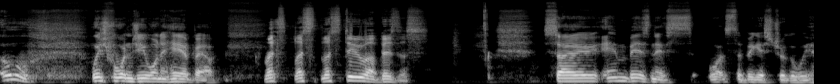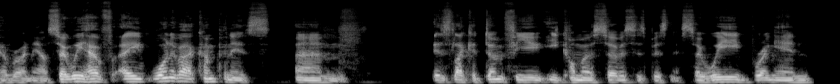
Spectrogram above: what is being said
Oh, which one do you want to hear about? Let's let's let's do a uh, business. So in business, what's the biggest struggle we have right now? So we have a one of our companies um, is like a done for you e-commerce services business. So we bring in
